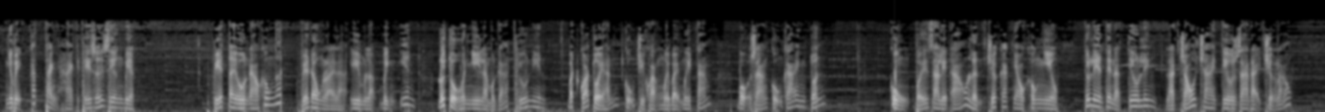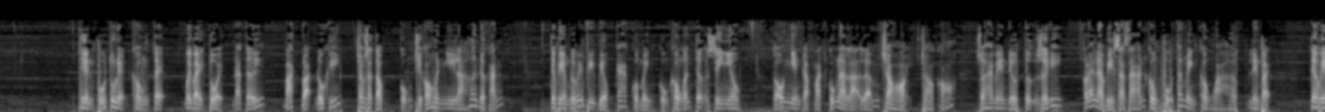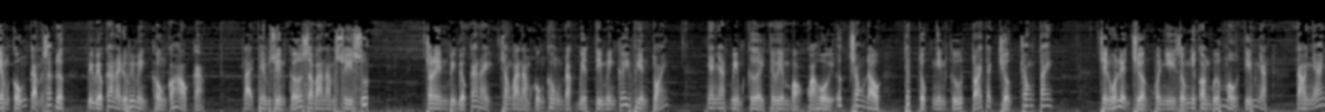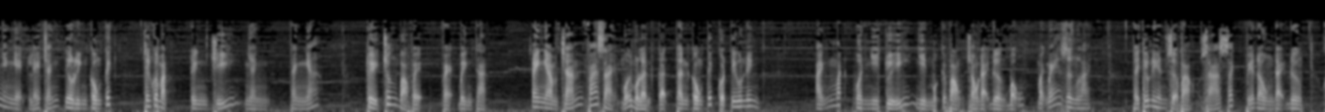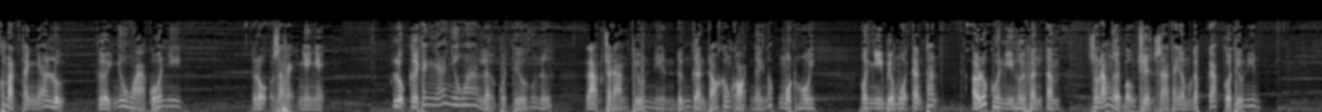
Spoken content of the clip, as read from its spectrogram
như bị cắt thành hai cái thế giới riêng biệt. Phía tây ồn ào không ngớt phía đông lại là im lặng bình yên. Đối thủ Huân Nhi là một gã thiếu niên, bất quá tuổi hắn cũng chỉ khoảng 17-18, bộ dáng cũng khá anh tuấn. Cùng với gia liệt áo lần trước khác nhau không nhiều, Tiêu liên tên là Tiêu Linh, là cháu trai Tiêu gia đại trưởng lão. Thiên phú tu luyện không tệ, 17 tuổi đã tới bát đoạn đấu khí, trong gia tộc cũng chỉ có Huân Nhi là hơn được hắn. Tiêu viêm đối với vị biểu ca của mình cũng không ấn tượng gì nhiều, ngẫu nhiên gặp mặt cũng là lạ lẫm chào hỏi cho có, rồi hai bên đều tự rời đi, có lẽ là vì xa xa hắn cùng phụ thân mình không hòa hợp lên vậy. Tiêu viêm cũng cảm giác được vị biểu ca này đối với mình không có hảo cảm, lại thêm duyên cớ do 3 năm suy sút cho nên vị biểu ca này trong 3 năm cũng không đặc biệt tìm mình gây phiền toái. Nhàn nhạt, nhạt mỉm cười, tiêu viêm bỏ qua hồi ức trong đầu, tiếp tục nghiên cứu toái thạch trưởng trong tay. Trên huấn luyện trường, Huân Nhi giống như con bướm màu tím nhạt, tào nhã nhanh nhẹn lé tránh tiêu linh công kích. Trên khuôn mặt, đình trí nhanh thanh nhã. Thủy Trưng bảo vệ vẻ bình thản. Tay nhàm chán phá giải mỗi một lần cận thân công kích của tiêu ninh. Ánh mắt Huân Nhi tùy nhìn một cái vòng trong đại đường bỗng mạnh mẽ dừng lại. Thấy thiếu niên dựa vào giá sách phía đông đại đường, khuôn mặt thành nhã lụi, cười nhu hòa của Huân Nhi. lộ ra vẻ nhẹ nhẹ. Lụ cười thanh nhã như hoa lở của thiếu nữ, làm cho đám thiếu niên đứng gần đó không khỏi ngây ngốc một hồi. Huân Nhi biểu muội cẩn thận. Ở lúc Huân Nhi hơi phân tâm, trong đám người bỗng chuyển ra thanh âm gấp gáp của thiếu niên.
